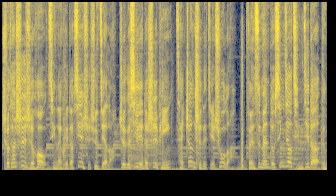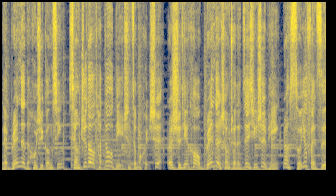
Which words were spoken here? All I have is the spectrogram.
说他是时候醒来回到现实世界了。这个系列的视频才正式的结束了。粉丝们都心焦情急的等待 Brandon 的后续更新，想知道他到底是怎么回事。而十天后，Brandon 上传的最新视频让所有粉丝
